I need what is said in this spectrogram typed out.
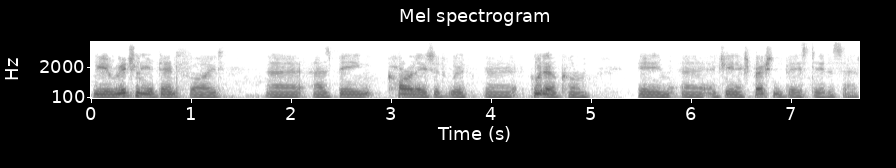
we originally identified uh, as being correlated with uh, good outcome in uh, a gene expression based data set.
